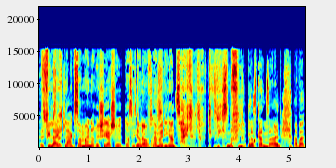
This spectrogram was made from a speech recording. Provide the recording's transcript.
also vielleicht halt lag es an meiner Recherche, dass ich genau, dann auf einmal die ganze Zeit diesen Feed Das kann sein, aber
